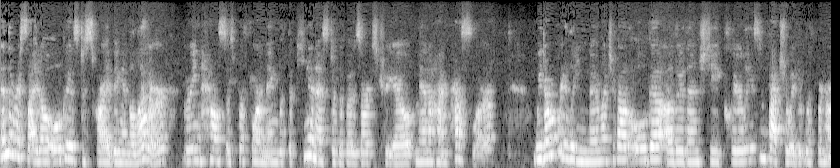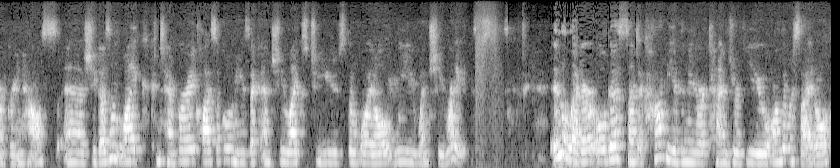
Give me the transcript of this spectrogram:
In the recital, Olga is describing in the letter, Greenhouse is performing with the pianist of the Beaux-Arts Trio, Menahem Pressler. We don't really know much about Olga other than she clearly is infatuated with Bernard Greenhouse. Uh, she doesn't like contemporary classical music and she likes to use the royal we when she writes. In the letter, Olga sent a copy of the New York Times review on the recital,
